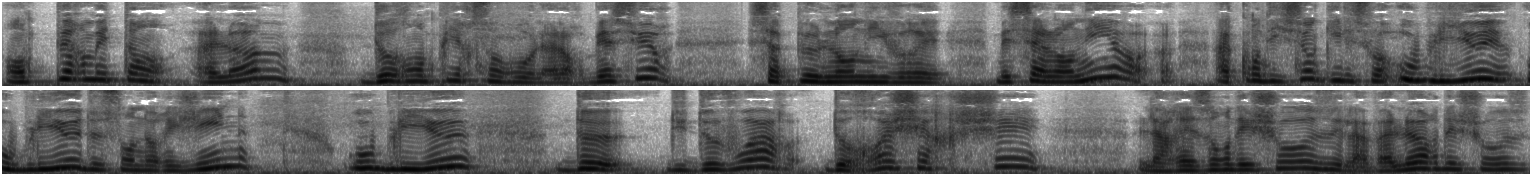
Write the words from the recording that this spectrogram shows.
en permettant à l'homme de remplir son rôle. Alors bien sûr, ça peut l'enivrer, mais ça l'enivre à condition qu'il soit oublieux, de son origine, oublieux de, du devoir de rechercher la raison des choses, la valeur des choses,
